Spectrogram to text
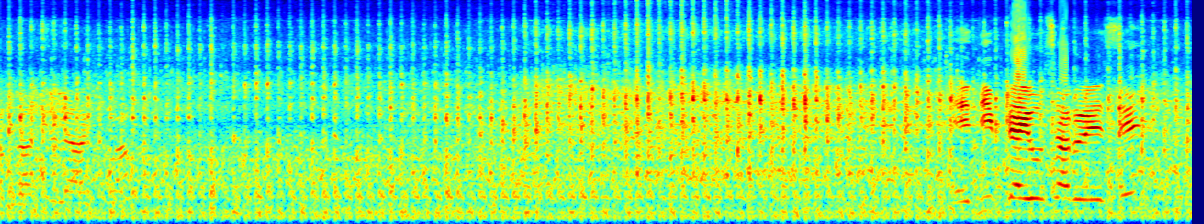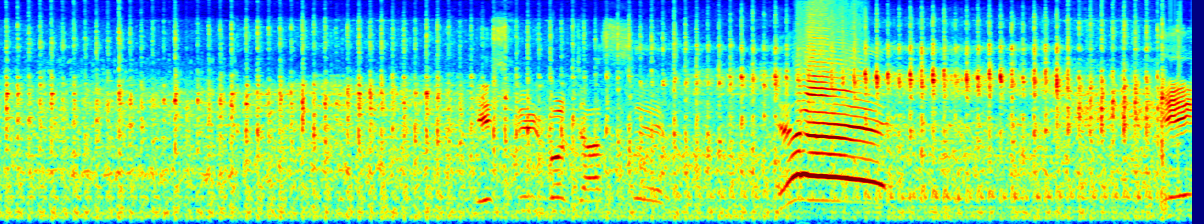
আমরা চলে আসলাম। এই দ্বীপটাই উষা রয়েছে। স্পিড বোট যাচ্ছে। এই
